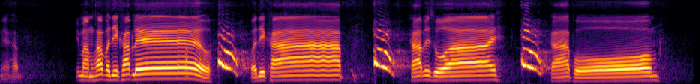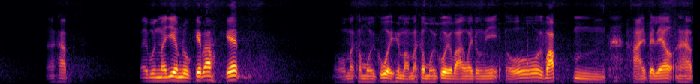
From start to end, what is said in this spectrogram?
เนี่ยครับ พี่หมัมครับสวัสดีครับเร็วสวัสดีครับ ครับพี่สวยครับผมนะครับใบบุญมาเยี่ยมลูกเก็บเอาเก็บโอ้มาขโมยกล้วยพี่หมัมมาขโมยกล้วยวางไว้ตรงนี้ โอ้ยวับหายไปแล้วนะครับ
